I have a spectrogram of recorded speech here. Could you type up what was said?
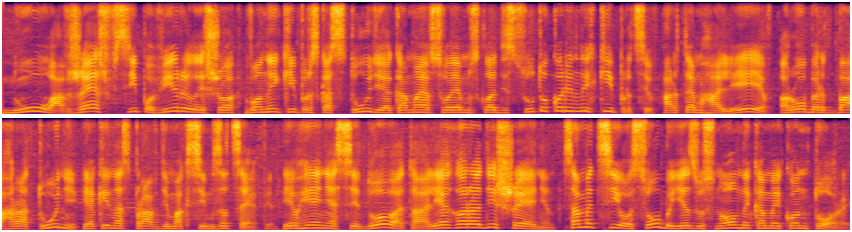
Ну, а вже ж всі повірили, що вони кіпрська студія, яка має в своєму складі суто корінних кіпрців: Артем Галеєв, Роберт Багратуні, який насправді Максим Зацепін, Євгенія Сідова та Олег Городішенін. Саме ці особи є засновниками контори,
